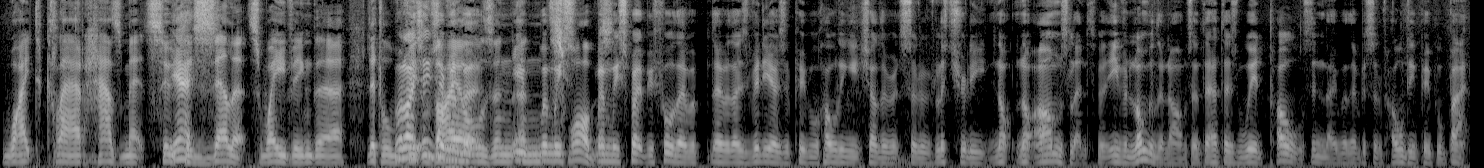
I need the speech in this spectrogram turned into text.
white-clad hazmat suited Yes. zealots waving their little Well, vi- vials and, you- and when we swabs. when we spoke before, there were there were those videos of people holding each other at sort of literally not not arm's length, but even longer than arm's length. They had those weird poles, didn't they, where they were sort of holding people back.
